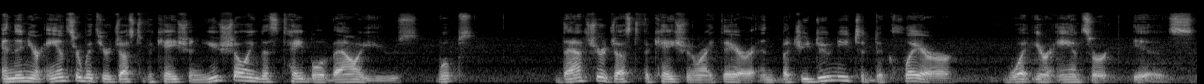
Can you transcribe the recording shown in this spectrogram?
And then your answer with your justification, you showing this table of values, whoops, that's your justification right there. And But you do need to declare what your answer is.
